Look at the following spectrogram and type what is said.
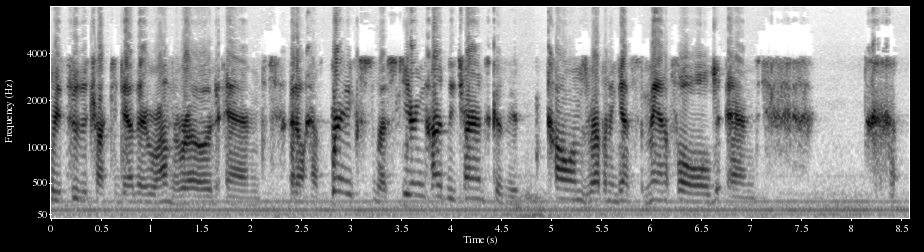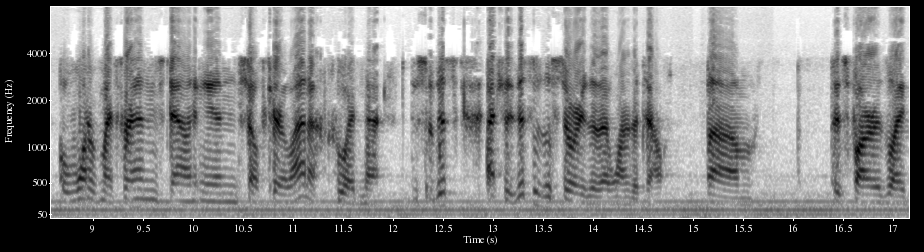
we threw the truck together. We're on the road, and I don't have brakes. The steering hardly turns because the column's rubbing against the manifold. And one of my friends down in South Carolina who I'd met. So this actually, this is the story that I wanted to tell. Um, as far as like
